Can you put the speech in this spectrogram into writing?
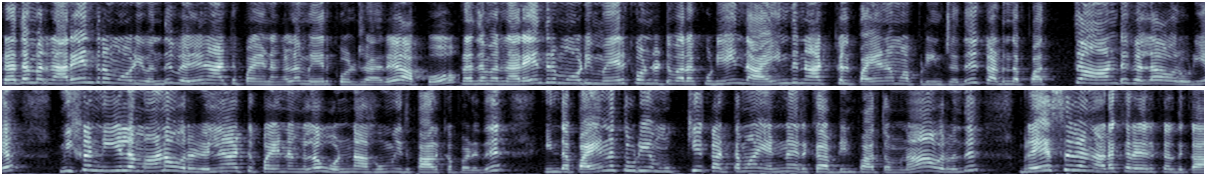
பிரதமர் நரேந்திர மோடி வந்து வெளிநாட்டு பயணங்களை மேற்கொள்றாரு. அப்போ பிரதமர் நரேந்திர மோடி மேற்கொண்டுட்டு வரக்கூடிய இந்த ஐந்து நாட்கள் பயணம் அப்படின்றது கடந்த பத்து ஆண்டுகள்ல அவருடைய மிக நீளமான ஒரு வெளிநாட்டு பயணங்களை ஒன்றாகவும் இது பார்க்கப்படுது. இந்த பயணத்துடைய முக்கிய கட்டமா என்ன இருக்கு அப்படின்னு பார்த்தோம்னா அவர் வந்து பிரேசில் நடக்கிற இருக்கிறதுக்கா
